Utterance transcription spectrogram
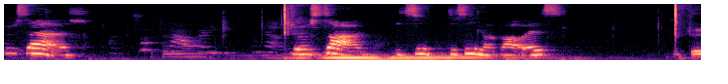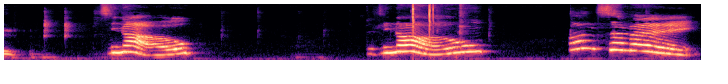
Who says? Your son. Does he, does he know about this? Does he know? Does he know? Answer me!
